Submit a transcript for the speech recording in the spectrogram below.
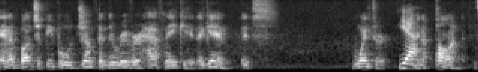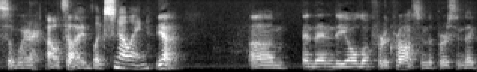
and a bunch of people will jump in the river half naked. Again, it's winter. Yeah. In a pond somewhere outside. Like snowing. Yeah. Um, and then they all look for the cross, and the person that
